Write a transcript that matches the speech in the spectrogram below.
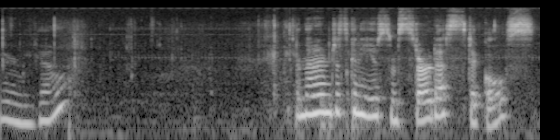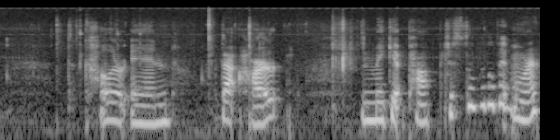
There we go. And then I'm just going to use some Stardust Stickles to color in that heart and make it pop just a little bit more.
